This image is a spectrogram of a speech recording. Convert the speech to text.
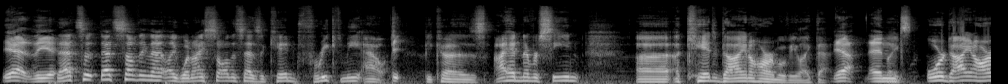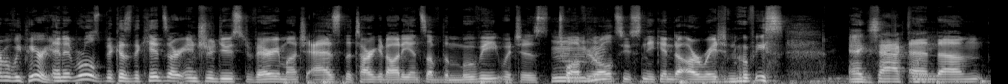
yeah. The That's a, that's something that like when I saw this as a kid freaked me out because I had never seen uh, a kid die in a horror movie like that. yeah, and Like, or die in a horror movie. Period. and it rules because the kids are introduced very much as the target audience of the movie, which is 12 year olds who sneak into R rated movies. exactly. And um,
